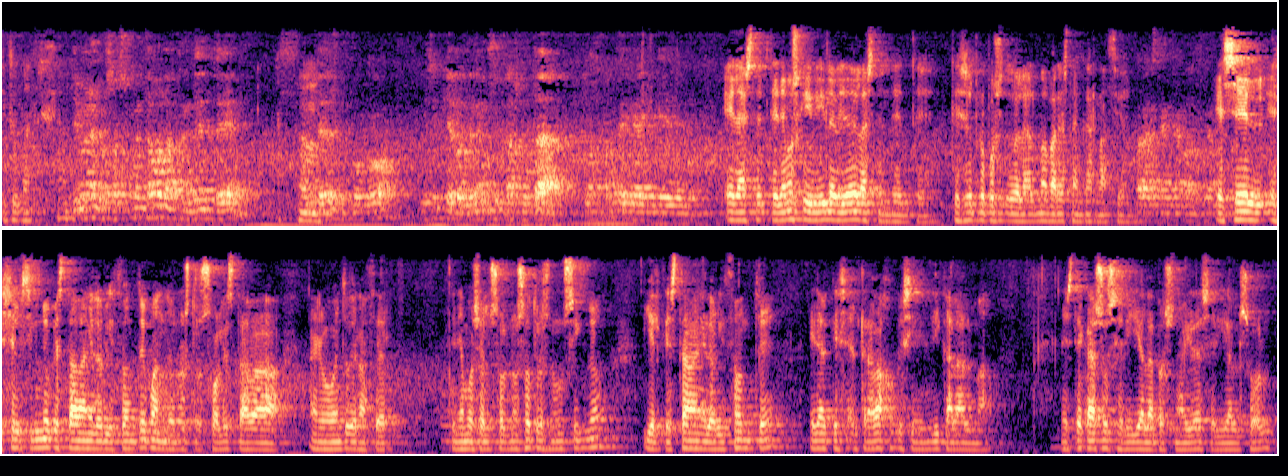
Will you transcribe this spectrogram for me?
¿Y tu Patricia? Dime una cosa, has comentado el ascendente antes un poco, dice que lo tenemos que transmutar, la parte que hay que tenemos que vivir la vida del ascendente, que es el propósito del alma para esta encarnación. Es, el, es el signo que estaba en el horizonte cuando nuestro sol estaba en el momento de nacer. Teníamos el sol nosotros en un signo y el que estaba en el horizonte era el, que es el trabajo que se indica al alma. En este caso sería la personalidad, sería el sol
